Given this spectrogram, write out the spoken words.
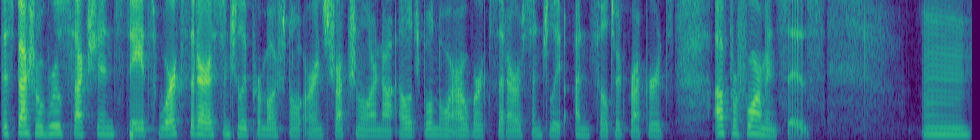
The special rules section states works that are essentially promotional or instructional are not eligible, nor are works that are essentially unfiltered records of performances. Mm.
